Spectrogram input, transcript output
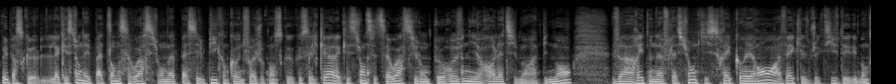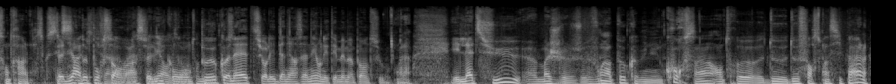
Oui, parce que la question n'est pas tant de savoir si on a passé le pic, encore une fois, je pense que, que c'est le cas, la question c'est de savoir si l'on peut revenir relativement rapidement vers un rythme d'inflation qui serait cohérent avec les objectifs des, des banques centrales. C'est-à-dire 2%, va, hein, celui qu'on peut connaître sur les dernières années, on était même un peu en dessous. Voilà. Et là-dessus, euh, moi, je, je, vois un peu comme une, une course hein, entre deux, deux, forces principales.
